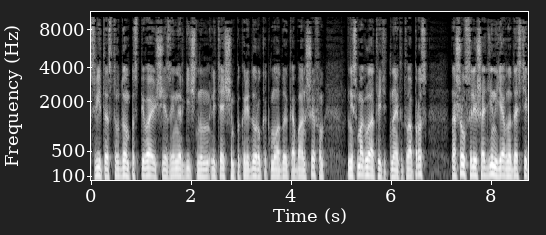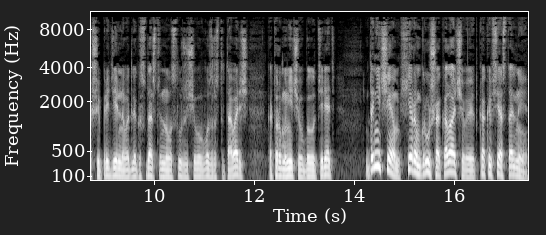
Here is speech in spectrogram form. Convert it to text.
Свита, с трудом поспевающая за энергичным, летящим по коридору, как молодой кабан шефом, не смогла ответить на этот вопрос. Нашелся лишь один, явно достигший предельного для государственного служащего возраста товарищ, которому нечего было терять. «Да ничем, хером груша околачивает, как и все остальные.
